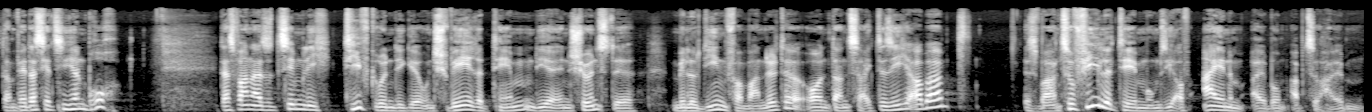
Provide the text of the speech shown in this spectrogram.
dann wäre das jetzt hier ein Bruch. Das waren also ziemlich tiefgründige und schwere Themen, die er in schönste Melodien verwandelte. Und dann zeigte sich aber, es waren zu viele Themen, um sie auf einem Album abzuhalten,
